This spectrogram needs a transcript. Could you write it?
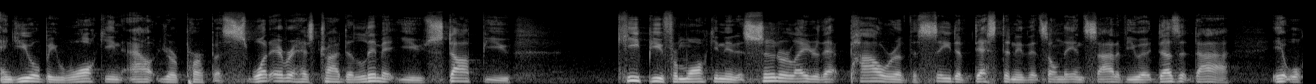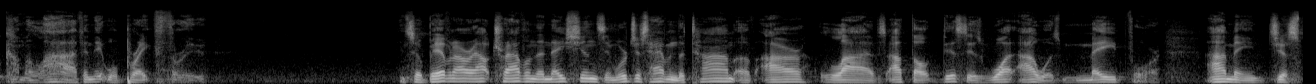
And you will be walking out your purpose. Whatever has tried to limit you, stop you, keep you from walking in it, sooner or later, that power of the seed of destiny that's on the inside of you, it doesn't die. It will come alive and it will break through. And so Bev and I are out traveling the nations, and we're just having the time of our lives. I thought this is what I was made for. I mean, just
